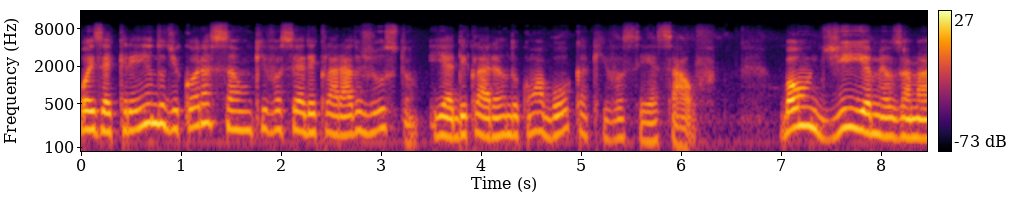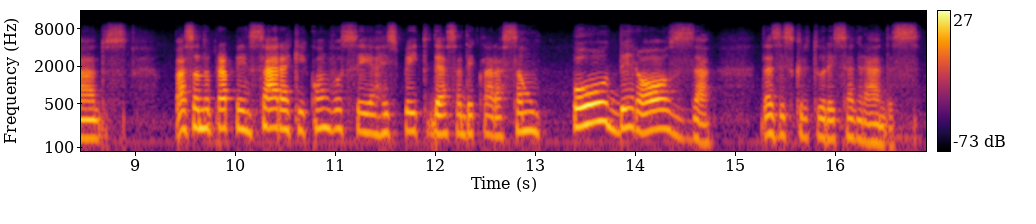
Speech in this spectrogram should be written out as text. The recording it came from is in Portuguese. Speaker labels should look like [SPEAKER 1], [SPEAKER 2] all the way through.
[SPEAKER 1] Pois é crendo de coração que você é declarado justo, e é declarando com a boca que você é salvo. Bom dia, meus amados. Passando para pensar aqui com você a respeito dessa declaração poderosa das Escrituras Sagradas.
